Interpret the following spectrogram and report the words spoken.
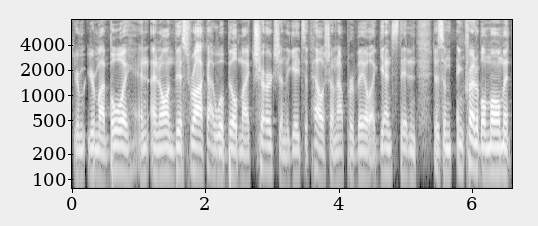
You're, you're my boy. And, and on this rock I will build my church, and the gates of hell shall not prevail against it. And there's an incredible moment.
